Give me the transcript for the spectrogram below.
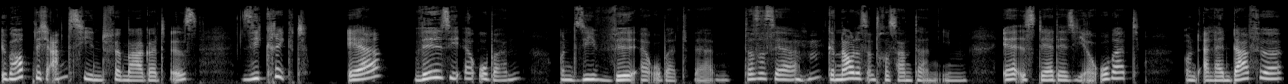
überhaupt nicht anziehend für Margaret ist, sie kriegt. Er will sie erobern und sie will erobert werden. Das ist ja mhm. genau das Interessante an ihm. Er ist der, der sie erobert und allein dafür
